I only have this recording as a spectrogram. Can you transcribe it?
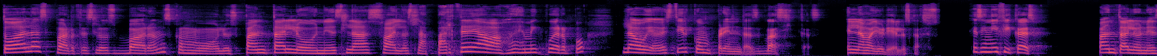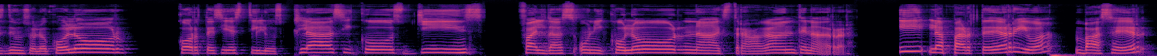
todas las partes, los bottoms, como los pantalones, las faldas, la parte de abajo de mi cuerpo, la voy a vestir con prendas básicas, en la mayoría de los casos. ¿Qué significa eso? Pantalones de un solo color, cortes y estilos clásicos, jeans, faldas unicolor, nada extravagante, nada raro. Y la parte de arriba va a ser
